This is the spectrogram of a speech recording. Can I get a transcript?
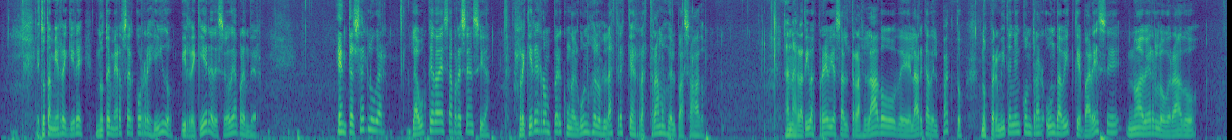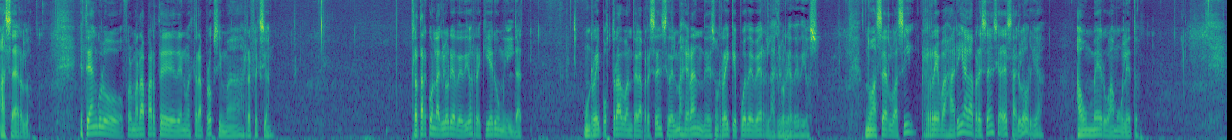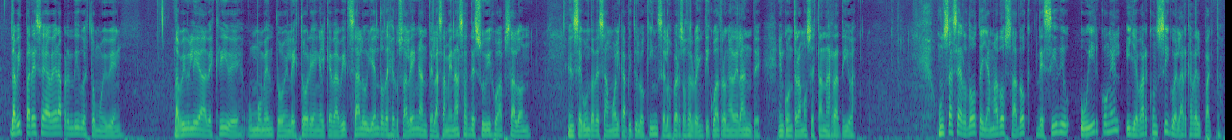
Esto también requiere no temer ser corregido y requiere deseo de aprender. En tercer lugar, la búsqueda de esa presencia requiere romper con algunos de los lastres que arrastramos del pasado. Las narrativas previas al traslado del arca del pacto nos permiten encontrar un David que parece no haber logrado hacerlo. Este ángulo formará parte de nuestra próxima reflexión. Tratar con la gloria de Dios requiere humildad. Un rey postrado ante la presencia del más grande es un rey que puede ver la gloria de Dios. No hacerlo así rebajaría la presencia de esa gloria a un mero amuleto. David parece haber aprendido esto muy bien. La Biblia describe un momento en la historia en el que David sale huyendo de Jerusalén ante las amenazas de su hijo Absalón. En 2 de Samuel capítulo 15, los versos del 24 en adelante, encontramos esta narrativa. Un sacerdote llamado Sadoc decide huir con él y llevar consigo el arca del pacto.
